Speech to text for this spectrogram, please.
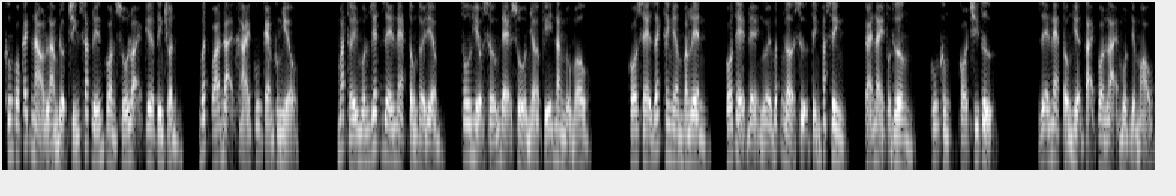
Không có cách nào làm được chính xác đến con số loại kia tinh chuẩn bất quá đại khái cũng kém không nhiều. Mắt thấy muốn giết dê nẹt tổng thời điểm tôi hiểu sớm đệ sổ nhờ kỹ năng nổ mâu. Có xe rách thanh âm vang lên có thể để người bất ngờ sự tính phát sinh cái này tổn thương cũng không có trí tử. Dễ nẹt tổng hiện tại còn lại một điểm máu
